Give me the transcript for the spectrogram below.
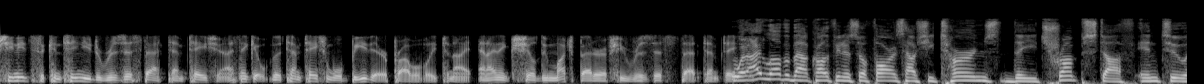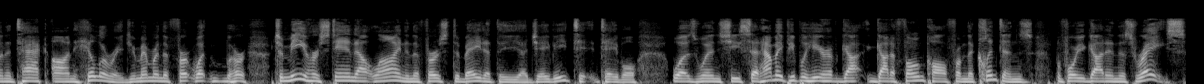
She needs to continue to resist that temptation. I think it, the temptation will be there probably tonight, and I think she'll do much better if she resists that temptation. What I love about Carly Fiorina so far is how she turns the Trump stuff into an attack on Hillary. Do you remember in the first, what her, to me, her standout line in the first debate at the uh, JV t- table was when she said, how many people here have got, got a phone call from the Clintons before you got in this race?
